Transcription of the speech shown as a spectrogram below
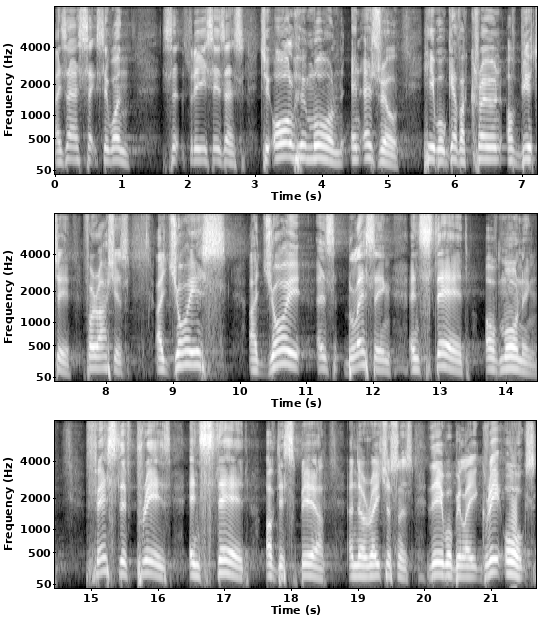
Isaiah 61 3 says this To all who mourn in Israel, he will give a crown of beauty for ashes, a joyous, a joyous blessing instead of mourning, festive praise instead of despair and their righteousness. They will be like great oaks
